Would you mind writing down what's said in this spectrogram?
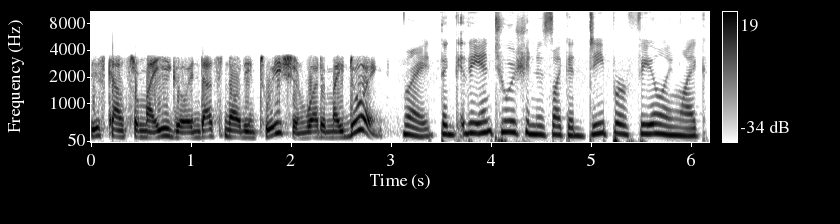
This comes from my ego, and that's not intuition. What am I doing? Right. The the intuition is like a deeper feeling like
